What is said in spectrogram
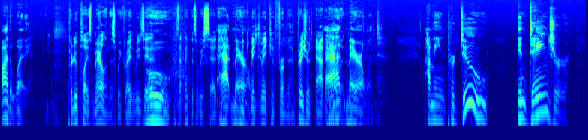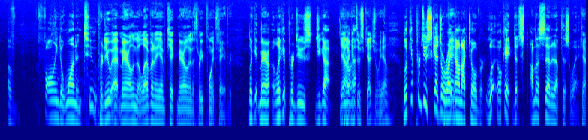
By the way, Purdue plays Maryland this week, right? We say Ooh. that? I think that's what we said. At Make- Maryland. Make, make, confirm that. I'm pretty sure it's at Maryland. at Maryland. I mean Purdue in danger of falling to one and two. Purdue at Maryland, 11 a.m. kick. Maryland a three point favorite. Look at Mar- look at Purdue's. You got Yeah, you know, got their schedule. Yeah. Look at Purdue's schedule right now in October. Look, okay, that's, I'm going to set it up this way. Okay.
